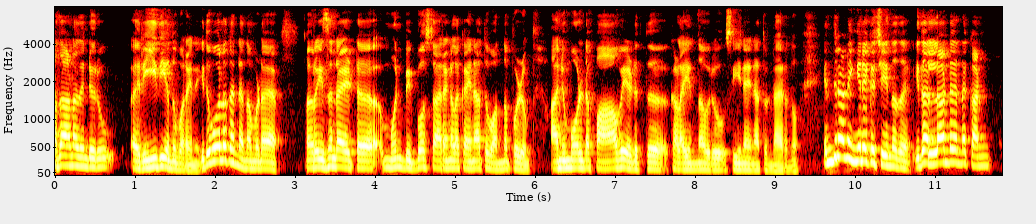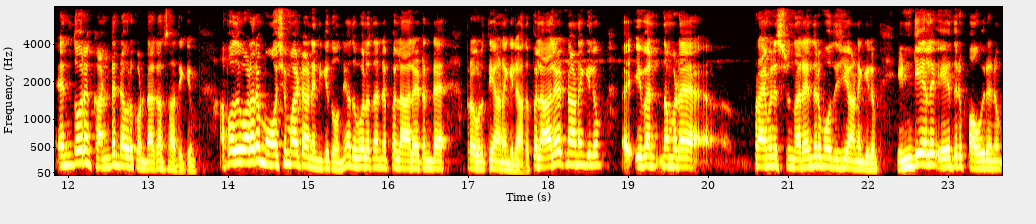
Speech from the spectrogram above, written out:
അതാണ് അതിന്റെ ഒരു രീതി എന്ന് പറയുന്നത്. ഇതുപോലെ തന്നെ നമ്മുടെ റീസെന്റ് ആയിട്ട് മുൻ ബിഗ് ബോസ് താരങ്ങളൊക്കെ അതിനകത്ത് വന്നപ്പോഴും അനുമോളുടെ പാവ എടുത്ത് കളയുന്ന ഒരു സീൻ അതിനകത്തുണ്ടായിരുന്നു. എന്തിനാണ് ഇങ്ങനെയൊക്കെ ചെയ്യുന്നത്? ഇതല്ലാണ്ട് തന്നെ കൺ എന്തോരം കണ്ടന്റ് അവർക്ക് ഉണ്ടാക്കാൻ സാധിക്കും? അപ്പോൾ അത് വളരെ മോശമായിട്ടാണ് എനിക്ക് തോന്നിയത്. അതുപോലെ തന്നെ ഇപ്പോൾ ലാലേട്ടന്റെ പ്രവൃത്തിയാണെങ്കിലും അതിപ്പോൾ ലാലേട്ടനാണെങ്കിലും ഇവൻ നമ്മുടെ പ്രൈം മിനിസ്റ്റർ നരേന്ദ്രമോദിജി ആണെങ്കിലും ഇന്ത്യയിലെ ഏതൊരു പൗരനും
